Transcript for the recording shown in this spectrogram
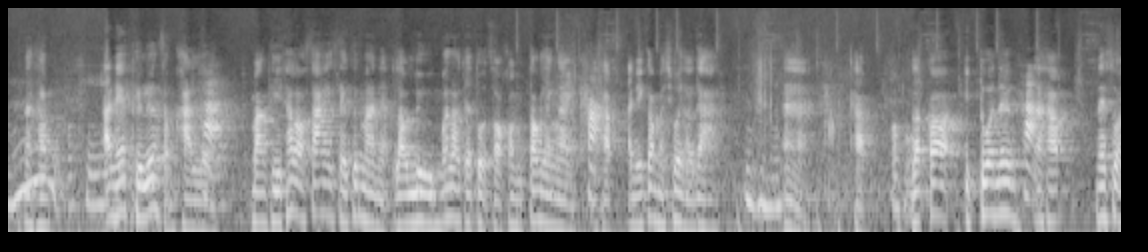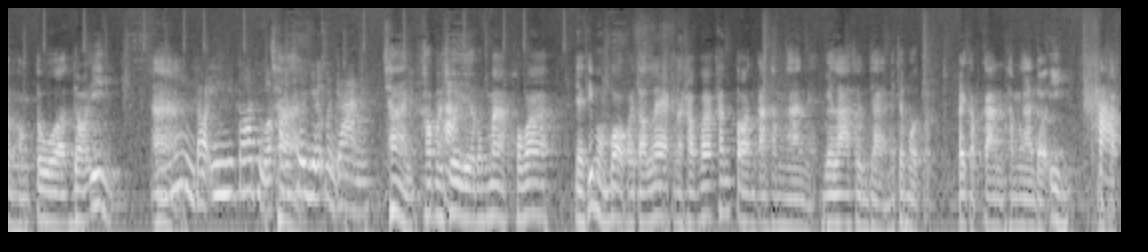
อืมนะครับโอเคอันนี้คือเรื่องสำคัญเลยค่ะบางทีถ้าเราสร้าง Excel ขึ้นมาเนี่ยเราลืมว่าเราจะตรวจสอบความถูกต้องยังไงค่ะนะครับ อันนี้ก็มาช่วยเราได้อือหืออ่า ค่ะครับ โอ้โหแล้วก็อีกตัวหนึ่งค่ะ นะครับ ในส่วนของตัว drawing อ่า ดออิงนี่ก็ถือว่าเข้าใช่ช่วยเยอะเหมือนกัน ใช่เข้ามาค่ะช่วยเยอะมากๆ เพราะว่าอย่างที่ผมบอกไปตอนแรกนะครับ ว่าขั้นตอนการทำงานเนี่ยเวลาส่วนใหญ่มันจะหมดไปกับการทำงาน drawing ค่ะนะครับ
